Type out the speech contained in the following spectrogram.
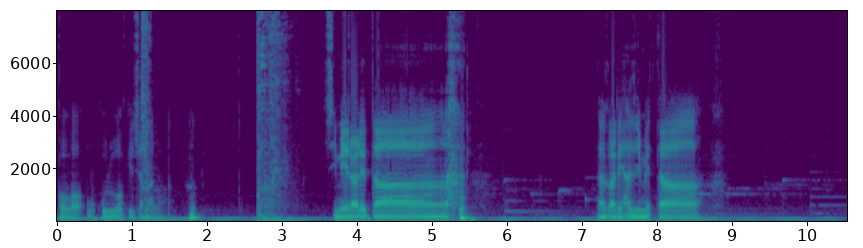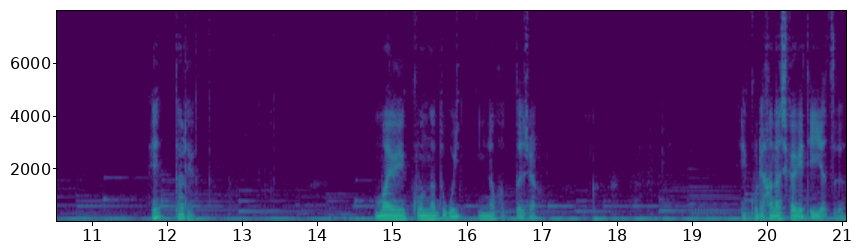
かが起こるわけじゃない。ん？閉められた 流れ始めたえ？誰？お前こんなとこいいなかったじゃん。え、これ話しかけていいやつ？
